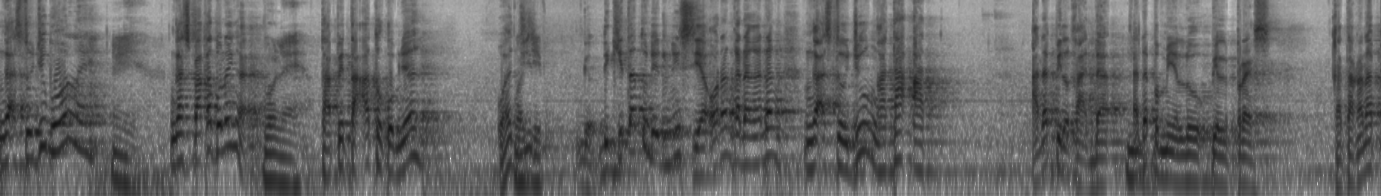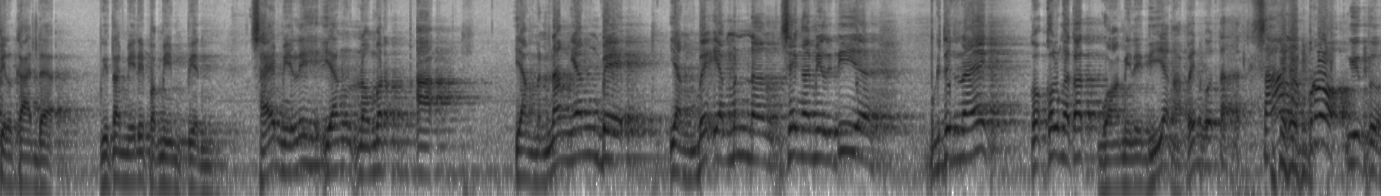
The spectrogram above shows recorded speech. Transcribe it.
nggak setuju boleh, Iya. nggak sepakat boleh nggak? Boleh. Tapi taat hukumnya wajib. Wajib. Di kita tuh di Indonesia orang kadang-kadang nggak setuju nggak taat. Ada pilkada, ada pemilu, pilpres. Katakanlah pilkada, kita milih pemimpin. Saya milih yang nomor A, yang menang yang B, yang B yang menang. Saya nggak milih dia. Begitu naik, kok kalau nggak taat, gua milih dia ngapain gua taat? Salah bro, gitu.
